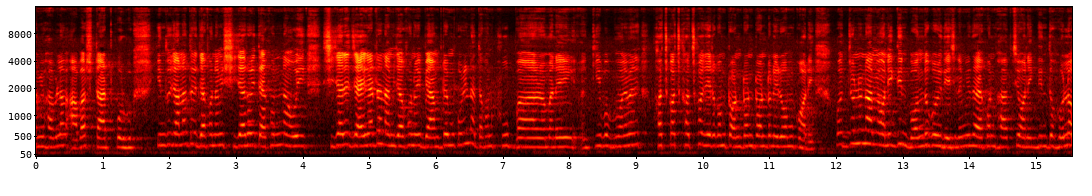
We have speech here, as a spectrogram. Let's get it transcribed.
আমি ভাবলাম আবার স্টার্ট করব। কিন্তু জানো তো, যখন আমি সিজার হই তখন না ওই সিজারের জায়গাটা না আমি যখন ওই ব্যায়াম ট্যাম করি না, তখন খুব মানে কী মানে মানে খচখচ খচখচ এরকম টনটন টনটন এরকম করে। ওর জন্য না আমি অনেক দিন বন্ধ করে দিয়েছিলাম। কিন্তু এখন ভাবছি অনেক দিন তো হলো,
